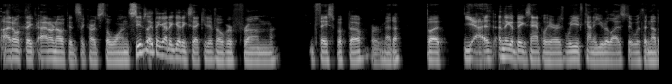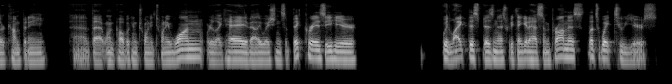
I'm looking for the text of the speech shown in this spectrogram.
I don't think I don't know if Instacart's the one. Seems like they got a good executive over from Facebook though, or Meta. But yeah, I think a big example here is we've kind of utilized it with another company uh, that went public in 2021. We're like, hey, valuation's a bit crazy here we like this business. We think it has some promise. Let's wait two years.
